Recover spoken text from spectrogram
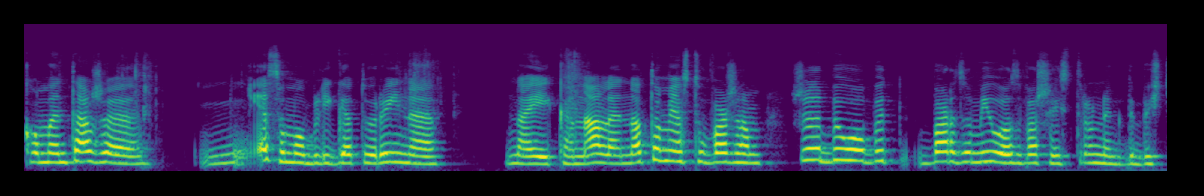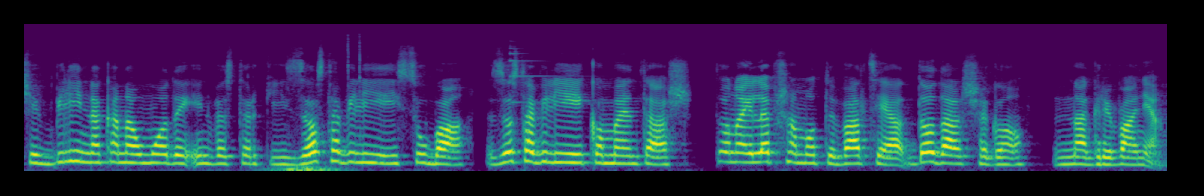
komentarze nie są obligatoryjne na jej kanale. Natomiast uważam, że byłoby bardzo miło z Waszej strony, gdybyście wbili na kanał młodej inwestorki, zostawili jej suba, zostawili jej komentarz. To najlepsza motywacja do dalszego nagrywania.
